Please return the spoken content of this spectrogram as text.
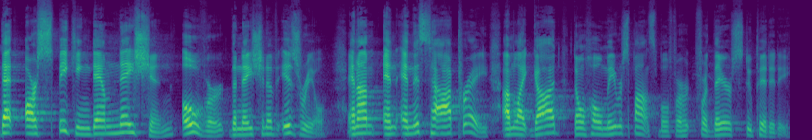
that are speaking damnation over the nation of Israel. And, I'm, and, and this is how I pray. I'm like, God, don't hold me responsible for, for their stupidity.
